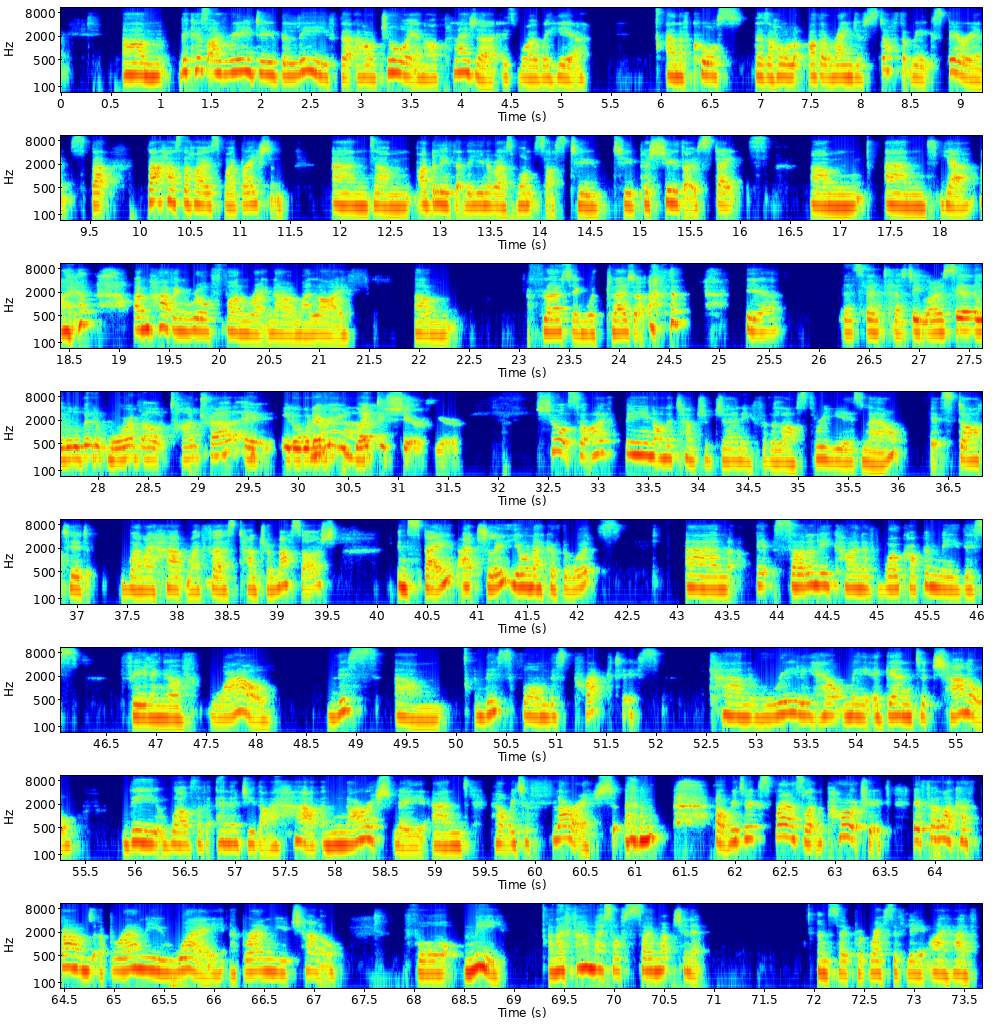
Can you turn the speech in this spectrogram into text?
Um, because I really do believe that our joy and our pleasure is why we're here. And of course, there's a whole other range of stuff that we experience, but that has the highest vibration. And um, I believe that the universe wants us to, to pursue those states. Um, and yeah, I, am having real fun right now in my life um, flirting with pleasure. yeah. That's fantastic. You want to say a little bit more about Tantra? And, you know, whatever yeah. you'd like to share here. Sure. So I've been on a Tantra journey for the last three years now. It started when I had my first Tantra massage in Spain, actually, your neck of the woods. And it suddenly kind of woke up in me this feeling of, wow, this um, this form, this practice can really help me again to channel the wealth of energy that I have and nourish me and help me to flourish and help me to express like the poetry. It felt like I found a brand new way, a brand new channel for me. And I found myself so much in it. And so progressively, I have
